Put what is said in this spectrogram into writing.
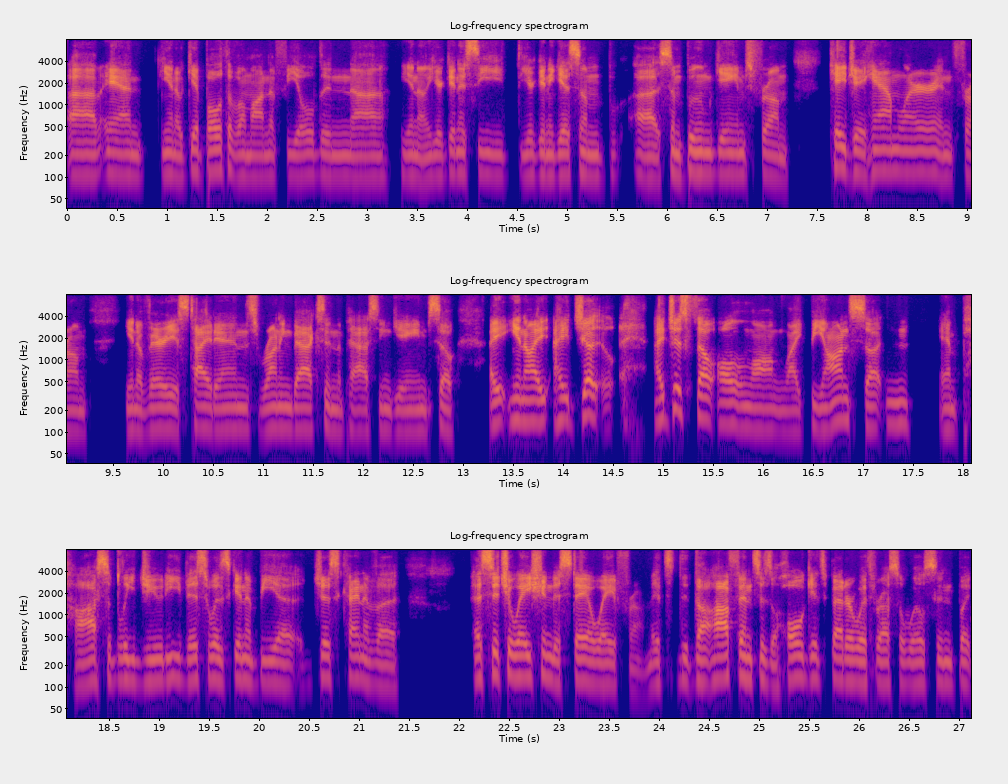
Um, and you know get both of them on the field and uh, you know you're gonna see you're gonna get some uh, some boom games from KJ Hamler and from you know various tight ends running backs in the passing game so I you know I I just I just felt all along like beyond Sutton and possibly Jeudy this was gonna be a just kind of a a situation to stay away from it's the, the offense as a whole gets better with Russell Wilson but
